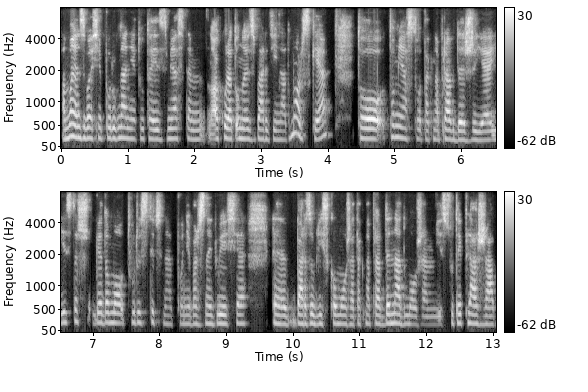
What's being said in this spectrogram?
A mając właśnie porównanie tutaj z miastem, no akurat ono jest bardziej nadmorskie, to to miasto tak naprawdę żyje. Jest też wiadomo turystyczne, ponieważ znajduje się e, bardzo blisko morza, tak naprawdę nad morzem. Jest tutaj plaża,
